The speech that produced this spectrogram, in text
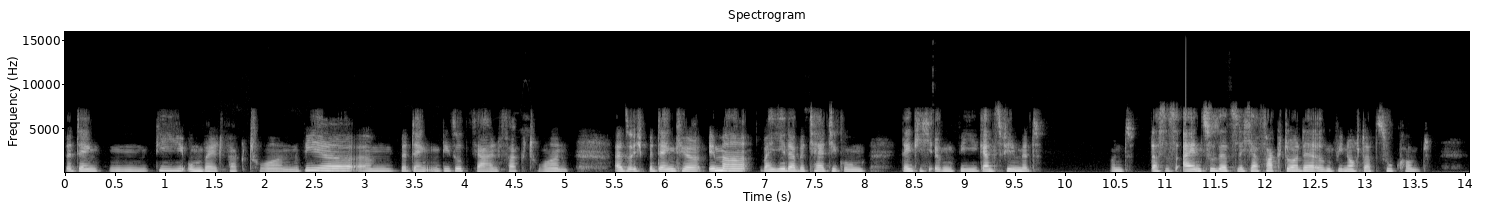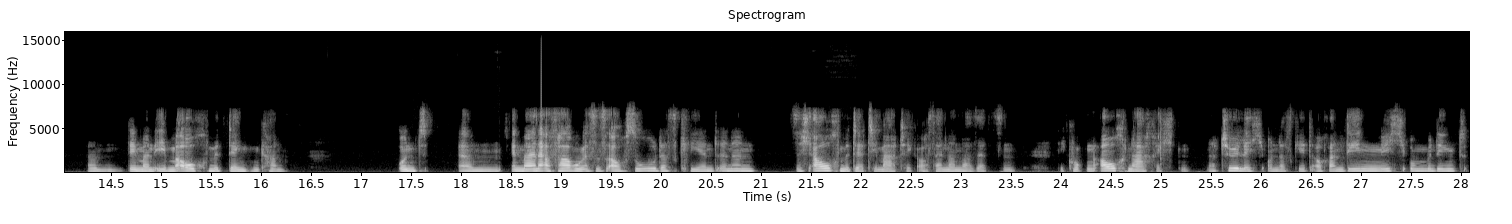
bedenken die Umweltfaktoren, wir ähm, bedenken die sozialen Faktoren. Also ich bedenke immer bei jeder Betätigung, denke ich irgendwie ganz viel mit. Und das ist ein zusätzlicher Faktor, der irgendwie noch dazukommt ähm, den man eben auch mitdenken kann. Und ähm, in meiner Erfahrung ist es auch so, dass KlientInnen sich auch mit der Thematik auseinandersetzen. Die gucken auch Nachrichten, natürlich. Und das geht auch an denen nicht unbedingt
